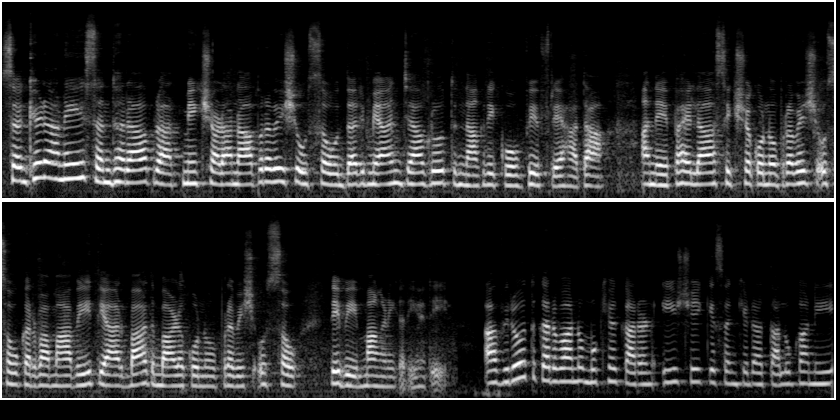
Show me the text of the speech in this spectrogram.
સંખેડાની સંધરા પ્રાથમિક શાળાના પ્રવેશોત્સવ દરમિયાન જાગૃત નાગરિકો વેફર્યા હતા અને પહેલા શિક્ષકોનો પ્રવેશ ઉત્સવ કરવામાં આવે ત્યારબાદ બાળકોનો પ્રવેશ ઉત્સવ તેવી માંગણી કરી હતી. આ વિરોધ કરવાનું મુખ્ય કારણ એ છે કે સંખેડા તાલુકાની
